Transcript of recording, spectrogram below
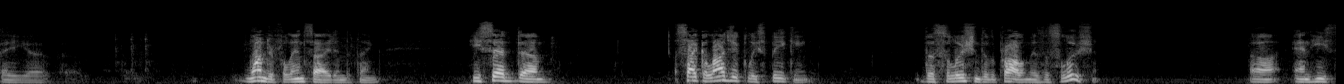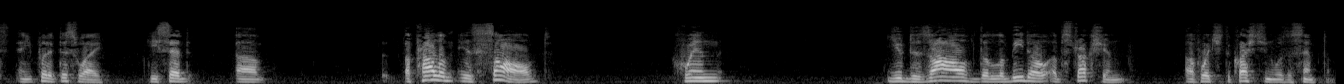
a, a wonderful insight into things. He said, um, psychologically speaking, the solution to the problem is a solution. Uh, and he and he put it this way. He said, uh, a problem is solved when you dissolve the libido obstruction of which the question was a symptom.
